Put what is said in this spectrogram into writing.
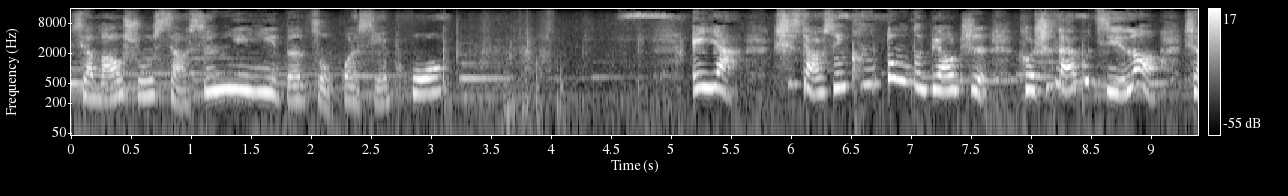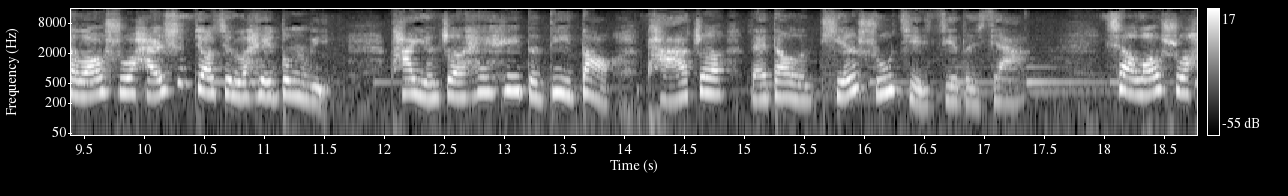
小老鼠小心翼翼地走过斜坡。哎呀，是小心坑洞的标志，可是来不及了，小老鼠还是掉进了黑洞里。它沿着黑黑的地道爬着，来到了田鼠姐姐的家。小老鼠好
